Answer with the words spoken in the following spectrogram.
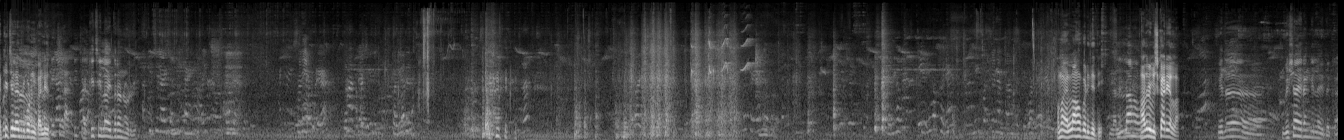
ಅಕ್ಕಿ ಚೀಲ ಇದ್ರೆ ಕೊಡೋಣ ಖಾಲಿ. ಅಕ್ಕಿ ಚೀಲ ಇದ್ರೆ ನೋಡ್ರಿ. ಅಮ್ಮ ಎಲ್ಲ ಹಾವು ಕಡಿತೈತಿ. ಆದ್ರೆ ವಿಷ್ಕಾರಿ ಅಲ್ಲ. ಇದು ವಿಷ ಇರಂಗಿಲ್ಲ ಇದಕ್ಕೆ.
